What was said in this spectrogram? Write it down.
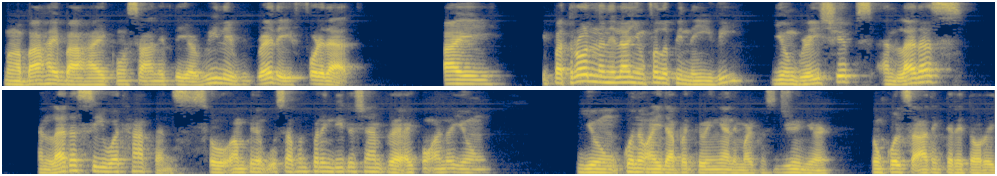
mga bahay-bahay kung saan if they are really ready for that, ay ipatrol na nila yung Philippine Navy, yung gray ships, and let us and let us see what happens. So, ang pinag-usapan pa rin dito syempre ay kung ano yung yung kuno ay dapat gawin nga ni Marcos Jr. tungkol sa ating teritoryo,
